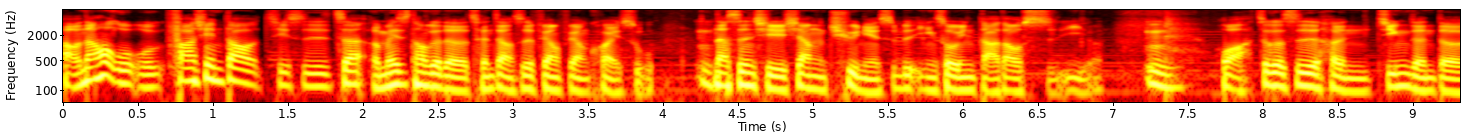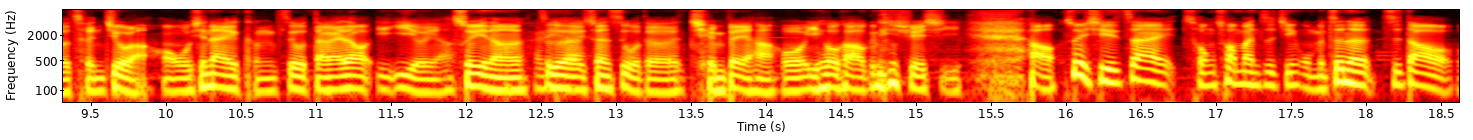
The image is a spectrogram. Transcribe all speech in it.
好。然后我我发现到，其实，在 Amazing Talker 的成长是非常非常快速。嗯、那甚至其实像去年是不是营收已经达到十亿了？嗯。哇，这个是很惊人的成就了哦！我现在可能只有大概到一亿而已啊，所以呢，这个算是我的前辈哈，我以后好好跟你学习。好，所以其实，在从创办至今，我们真的知道，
